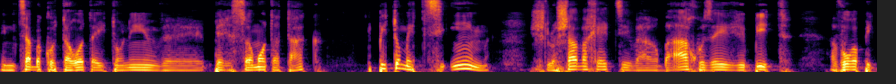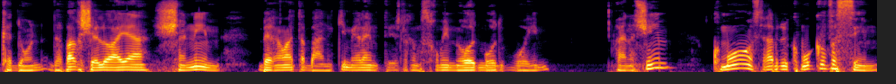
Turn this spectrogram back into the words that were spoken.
נמצא בכותרות העיתונים ופרסומות עתק, פתאום מציעים שלושה וחצי וארבעה אחוזי ריבית עבור הפיקדון, דבר שלא היה שנים ברמת הבנקים, אלא אם יש לכם סכומים מאוד מאוד גבוהים, ואנשים כמו, סליחה כמו כבשים,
